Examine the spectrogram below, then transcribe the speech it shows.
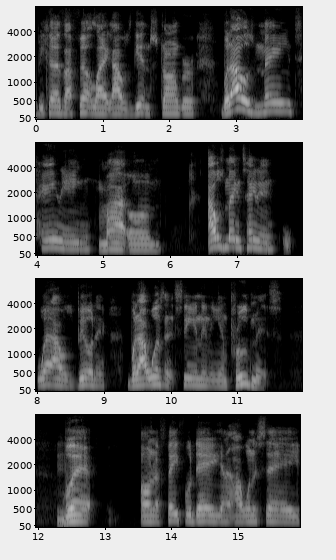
because I felt like I was getting stronger, but I was maintaining my um I was maintaining what I was building, but I wasn't seeing any improvements. Mm. But on a faithful day, and I want to say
